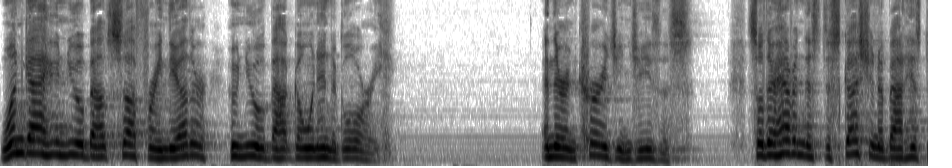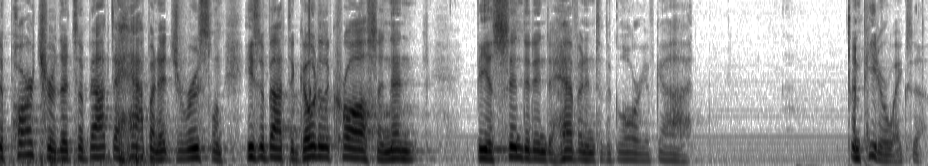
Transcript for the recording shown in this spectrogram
One guy who knew about suffering, the other who knew about going into glory. And they're encouraging Jesus. So they're having this discussion about his departure that's about to happen at Jerusalem. He's about to go to the cross and then be ascended into heaven into the glory of God. And Peter wakes up.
